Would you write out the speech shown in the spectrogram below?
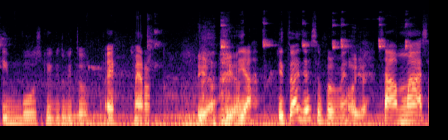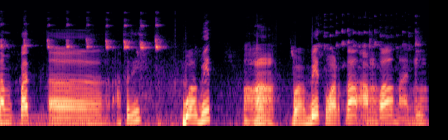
imbus kayak gitu-gitu eh merek Iya, iya. iya itu aja suplemen Oh, iya? sama sempat eh, apa sih buah bit Ah, buah bit wortel apel madu ah.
